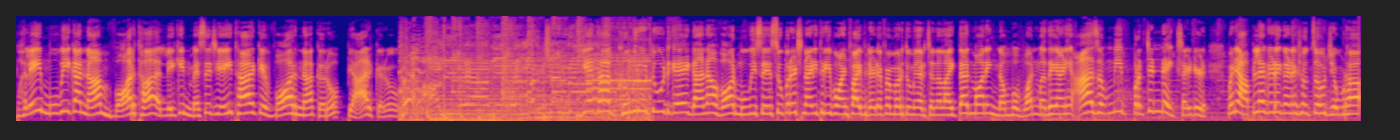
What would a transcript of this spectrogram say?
भले ही मूवी का नाम वॉर था, लेकिन मैसेज यही था कि वॉर ना करो, प्यार करो। ये था घुंगरू टूट गए गाना वॉर मूवी से super hits 93.5 red F M वर तुम्ही अर्चना ऐकतात मॉर्निंग नंबर वनमध्ये आणि आज मी प्रचंड एक्साइटेड. म्हणजे आपल्याकडे गणेशोत्सव जेवढा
